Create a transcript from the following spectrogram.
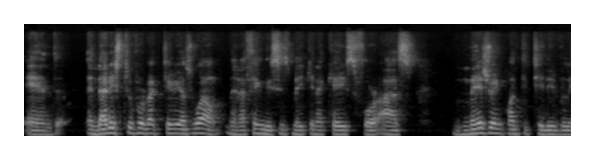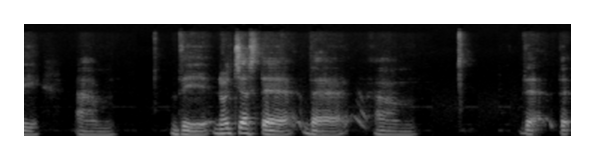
And, and that is true for bacteria as well. And I think this is making a case for us measuring quantitatively um, the, not just the, the, um, the, the,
